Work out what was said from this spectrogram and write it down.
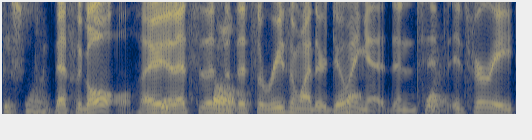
be slowing. Down. That's the goal. that's that's that's the reason why they're doing it, and it's it's very.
